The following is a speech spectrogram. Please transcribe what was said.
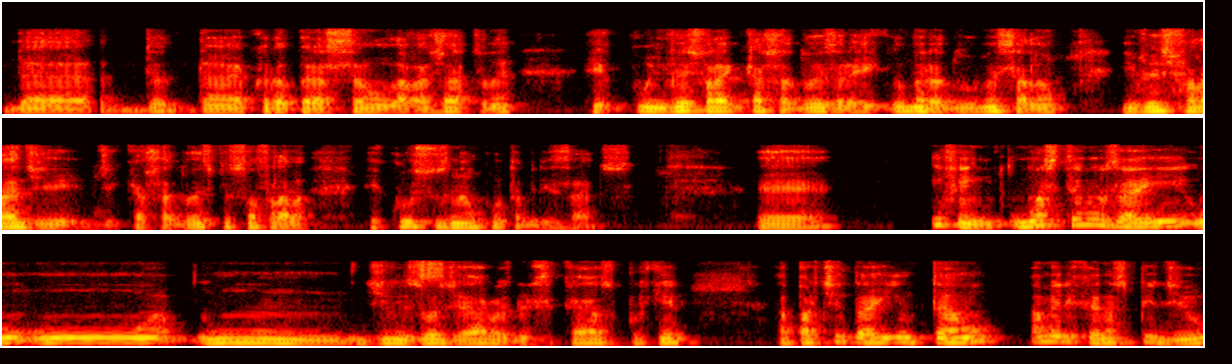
da, da, da, época da Operação Lava Jato, né? Em vez de falar de caixa 2, era número do mensalão. Em vez de falar de, de caixa 2, o pessoal falava recursos não contabilizados. É, enfim, nós temos aí um, um, um, divisor de águas nesse caso, porque a partir daí, então, a Americanas pediu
